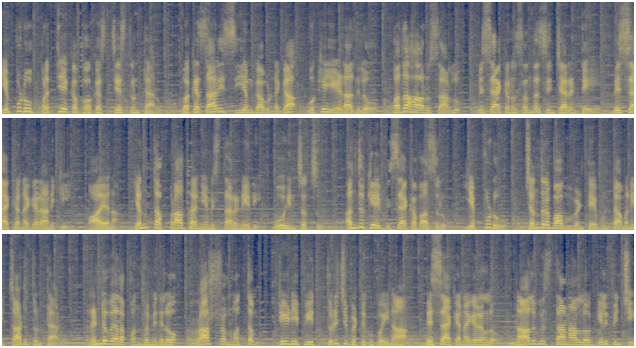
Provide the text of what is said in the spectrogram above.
ఎప్పుడూ ప్రత్యేక ఫోకస్ చేస్తుంటారు. ఒకసారి సీఎంగా ఉండగా ఒకే ఏడాదిలో పదహారు సార్లు విశాఖను సందర్శించారంటే విశాఖ నగరానికి ఆయన ఎంత ప్రాధాన్యమిస్తారనేది ఊహించొచ్చు. అందుకే విశాఖ వాసులు ఎప్పుడూ చంద్రబాబు వెంటే ఉంటామని చాటుతుంటారు. రెండు వేల పంతొమ్మిదిలో రాష్ట్రం మొత్తం టీడీపీ తుడిచిపెట్టుకుపోయినా విశాఖ నగరంలో నాలుగు స్థానాల్లో గెలిపించి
